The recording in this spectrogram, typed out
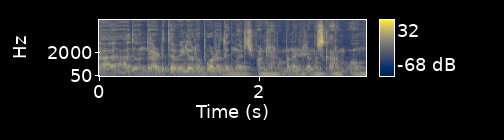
நான் அது வந்து அடுத்த வீடியோவில் போடுறதுக்கு முயற்சி பண்ணுறேன் ரொம்ப நன்றி நமஸ்காரம். ஓம்.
